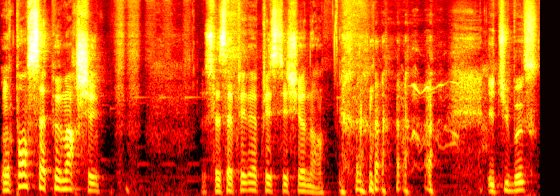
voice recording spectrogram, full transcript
On pense que ça peut marcher. Ça s'appelait la PlayStation 1. Et tu bosses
